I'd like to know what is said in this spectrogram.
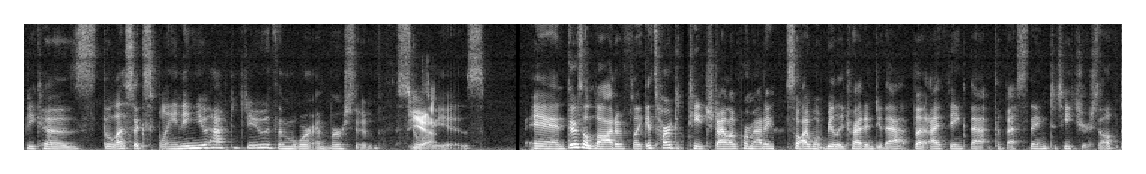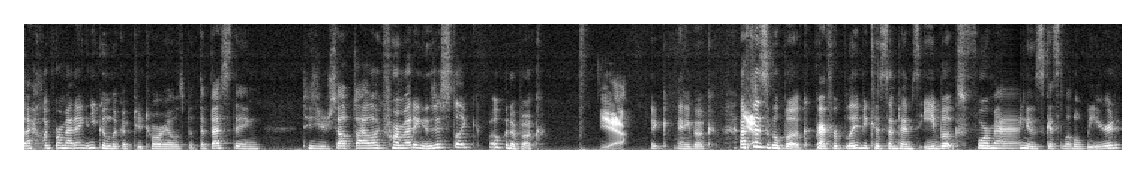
because the less explaining you have to do, the more immersive the story is. And there's a lot of like, it's hard to teach dialogue formatting, so I won't really try to do that. But I think that the best thing to teach yourself dialogue formatting, and you can look up tutorials, but the best thing to teach yourself dialogue formatting is just like open a book Yeah. like any book a Yeah. physical book preferably because sometimes ebooks formatting is gets a little weird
